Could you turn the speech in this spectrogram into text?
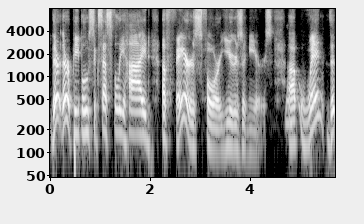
there there are people who successfully hide affairs for years and years yeah. uh, when the,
